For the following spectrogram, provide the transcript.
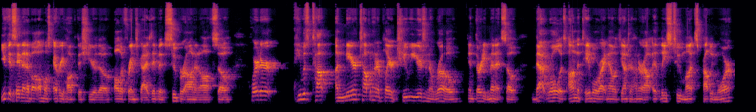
You could say that about almost every Hawk this year, though. All the French guys, they've been super on and off. So Huerter, he was top a near top 100 player two years in a row in 30 minutes. So that role is on the table right now with DeAndre Hunter out at least two months, probably more.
